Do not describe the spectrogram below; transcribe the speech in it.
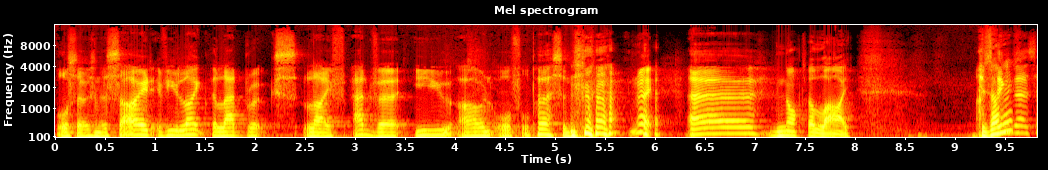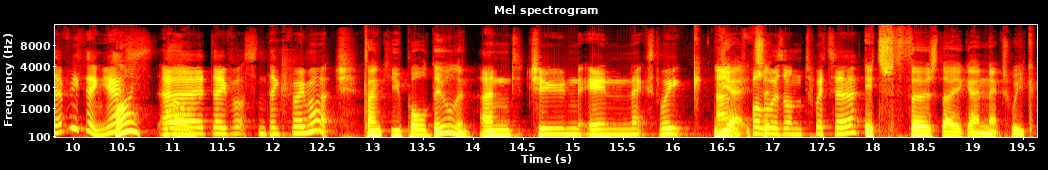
Also, as an aside, if you like the Ladbrokes Life advert, you are an awful person. right. Uh, Not a lie. Is I think it? that's everything. Yes. Right. Uh, Well- Dave Watson, thank you very much. Thank you, Paul Doolan. And tune in next week. And Yeah, follow us on Twitter. It's Thursday again next week.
